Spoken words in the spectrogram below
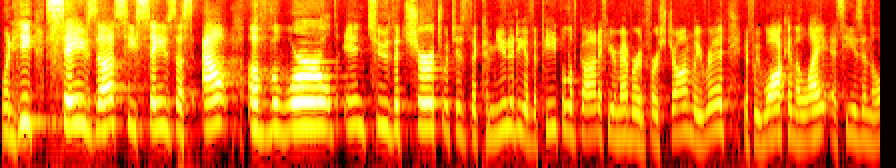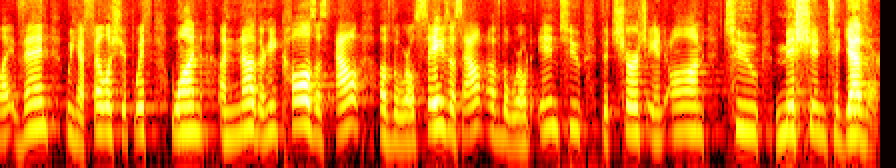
When he saves us, he saves us out of the world into the church, which is the community of the people of God. If you remember in 1 John, we read, if we walk in the light as he is in the light, then we have fellowship with one another. He calls us out of the world, saves us out of the world into the church and on to mission together.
